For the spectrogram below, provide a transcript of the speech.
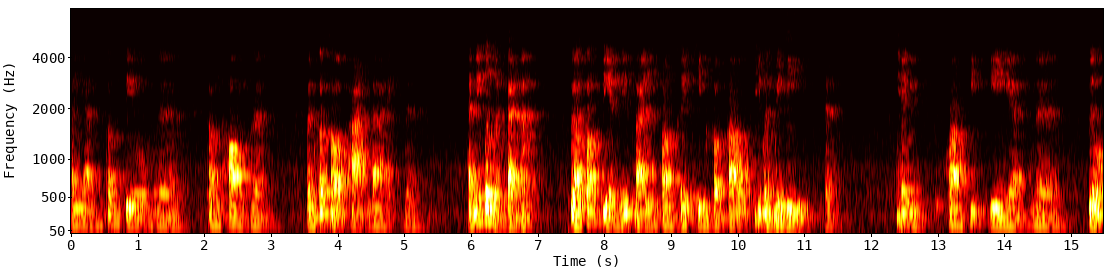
ขยันต้องติวต้องท่องนะมันก็สอบผ่านได้นะอันนี้ก็เหมือนกันนะเราต้องเปลี่ยนนิสัยความเคยชินเก่าๆที่มันไม่ดีนะเช่นความขี้เกียจนะหรือว่า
